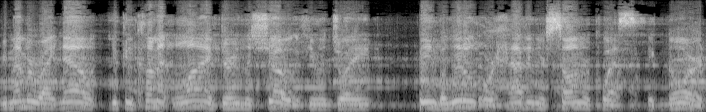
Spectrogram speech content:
Remember, right now, you can comment live during the show if you enjoy being belittled or having your song requests ignored.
